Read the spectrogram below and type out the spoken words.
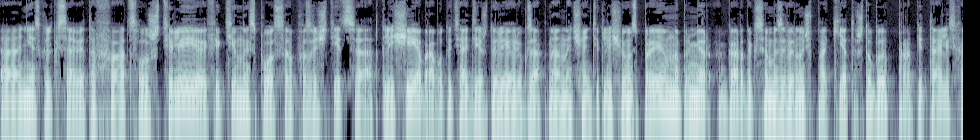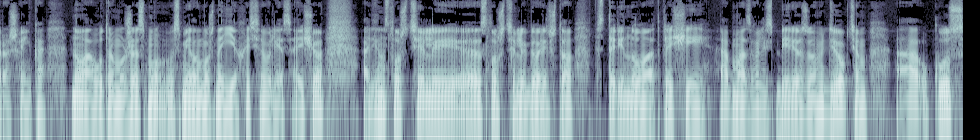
Э, несколько советов от слушателей. Эффективный способ защититься от клещей, обработать одежду или рюкзак на ночь антиклещевым спреем, например, гардексом, и завернуть в пакет, чтобы пропитались хорошенько. Ну, а утром уже смело можно ехать в лес. А еще один слушатель, э, слушатель говорит, что в старину от клещей обмазывались березовым дегтем, а укус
